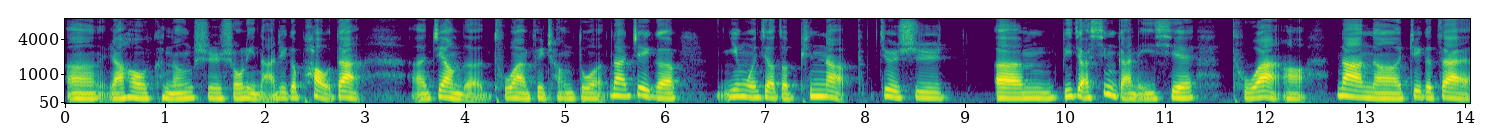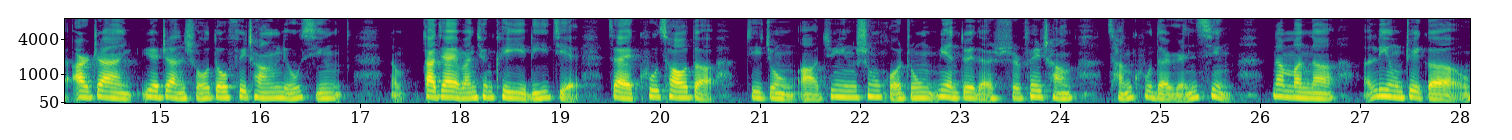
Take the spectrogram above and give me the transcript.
嗯，然后可能是手里拿着一个炮弹，呃这样的图案非常多。那这个。英文叫做 pin up，就是嗯比较性感的一些图案啊。那呢，这个在二战、越战的时候都非常流行。那大家也完全可以理解，在枯燥的这种啊军营生活中，面对的是非常残酷的人性。那么呢，利用这个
